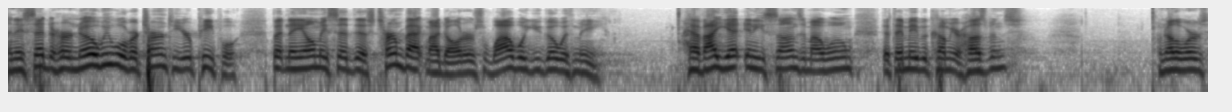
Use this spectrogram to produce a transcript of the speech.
And they said to her, No, we will return to your people. But Naomi said this Turn back, my daughters. Why will you go with me? Have I yet any sons in my womb that they may become your husbands? In other words,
